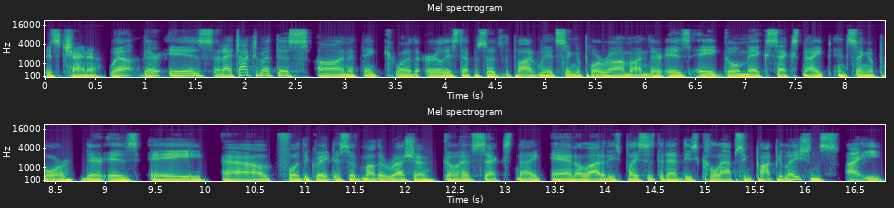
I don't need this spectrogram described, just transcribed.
It's China. Well, there is, and I talked about this on, I think, one of the earliest episodes of the pod when we had Singapore Ram on. There is a Go Make Sex Night in Singapore. There is a, uh, for the greatness of Mother Russia, Go Have Sex Night. And a lot of these places that have these collapsing populations, i.e.,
